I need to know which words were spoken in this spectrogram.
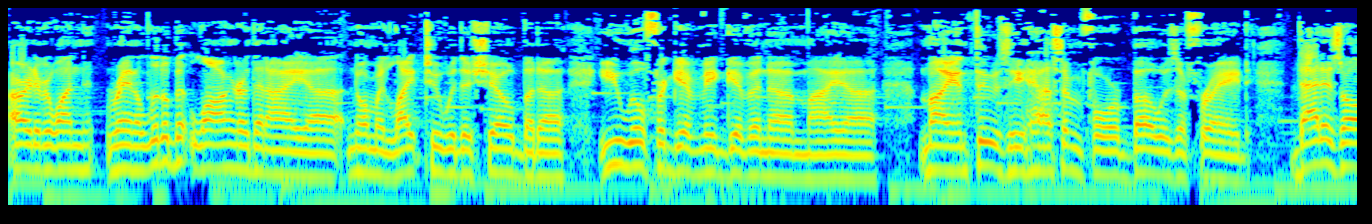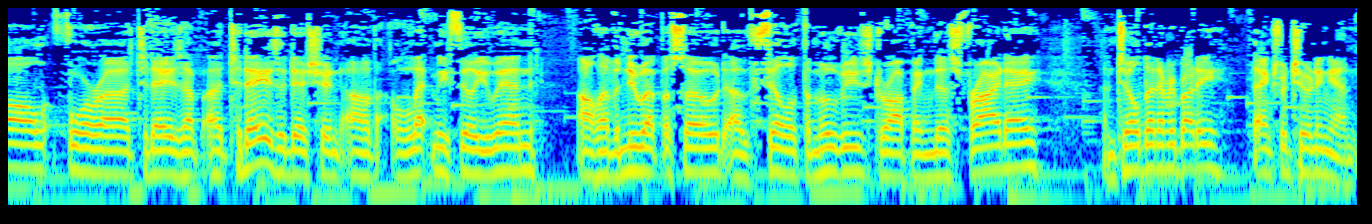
All right, everyone. Ran a little bit longer than I uh, normally like to with this show, but uh, you will forgive me given uh, my uh, my enthusiasm for Beau is Afraid. That is all for uh, today's uh, today's edition of Let Me Phil You In. I'll have a new episode of Phil at the Movies dropping this Friday. Until then, everybody, thanks for tuning in.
